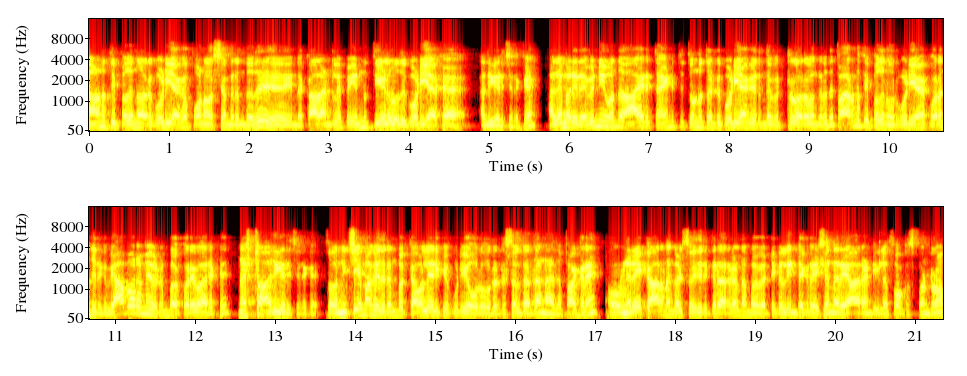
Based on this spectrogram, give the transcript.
நானூத்தி பதினாறு கோடியாக போன வருஷம் இருந்தது. இந்த காலாண்டுல இப்ப எண்ணூத்தி எழுபது கோடியாக அதிகரிச்சிருக்கு. அதே மாதிரி ரெவென்யூ வந்து ஆயிரத்தி ஐநூத்தி தொண்ணூத்தெட்டு கோடியாக இருந்த வெற்று வரவுங்கிறது இப்ப அறுநூத்தி பதினோரு கோடியாக குறைஞ்சிருக்கு. வியாபாரமே ரொம்ப குறைவா இருக்கு. நஷ்டம் அதிகரிச்சிருக்கு. ஸோ நிச்சயமாக இது ரொம்ப கவலை அளிக்கக்கூடிய ஒரு ஒரு ரிசல்ட்டா தான் நான் இதை பாக்குறேன் ஒரு நிறைய காரணங்கள் செய்திருக்கிறார்கள் நம்ம வெர்டிகல் இன்டெகிரேஷன் நிறைய ஆர் அண்டில ஃபோக்கஸ் பண்றோம்.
